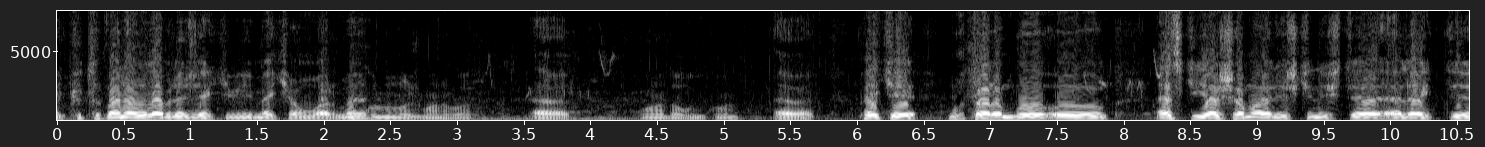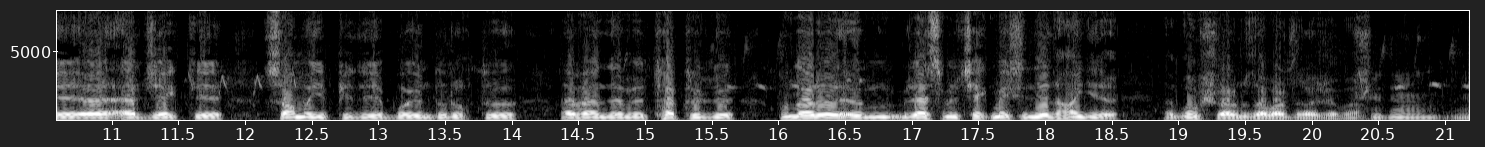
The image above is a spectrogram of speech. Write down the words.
E, kütüphane olabilecek bir mekan var mı? Okulun lojmanı var. Evet. Ona da uygun. Evet. Peki muhtarım bu e, eski yaşama ilişkin işte elekti, e, ercekti, samı ipidi, boyunduruktu, efendim tepürdü. Bunları e, resmini çekmek için nerede hangi komşularımızda vardır acaba? Şeyden e,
